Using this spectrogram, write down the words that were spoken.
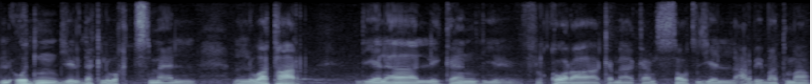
الأذن ديال ذاك الوقت تسمع الوتر ديالها اللي كان في القرى كما كان الصوت ديال العربي باطمة.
